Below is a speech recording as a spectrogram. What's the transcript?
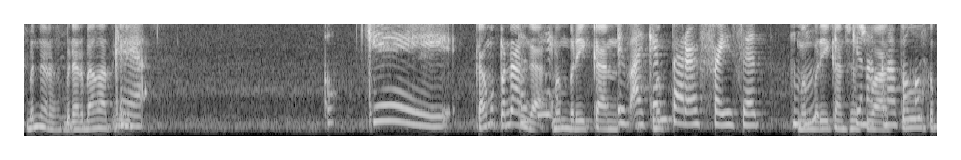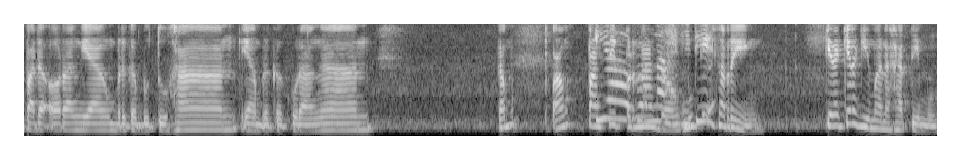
Bener, bener banget. Kayak Oke, Kamu pernah nggak memberikan if I can paraphrase it, mhm, memberikan kenapa sesuatu kok? kepada orang yang berkebutuhan, yang berkekurangan? Kamu kamu pasti Iya, pernah, pernah. dong, Jadi- mungkin sering. Kira-kira gimana hatimu?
